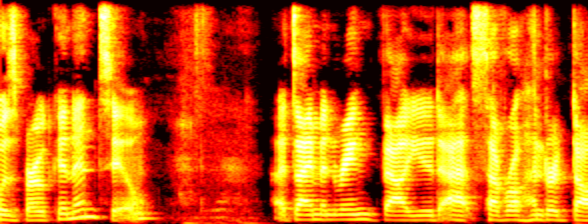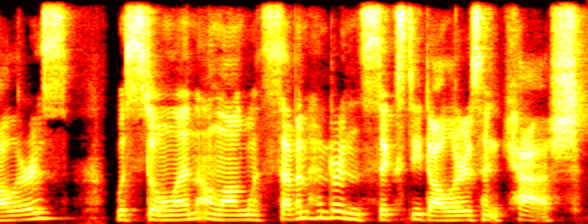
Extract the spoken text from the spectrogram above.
was broken into. A diamond ring valued at several hundred dollars was stolen along with $760 in cash.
